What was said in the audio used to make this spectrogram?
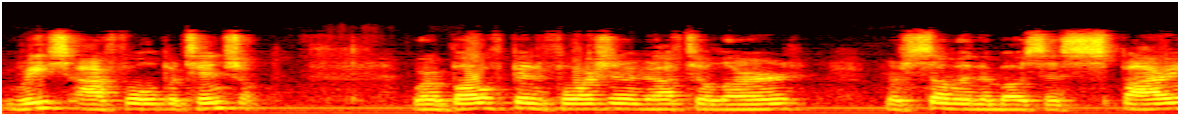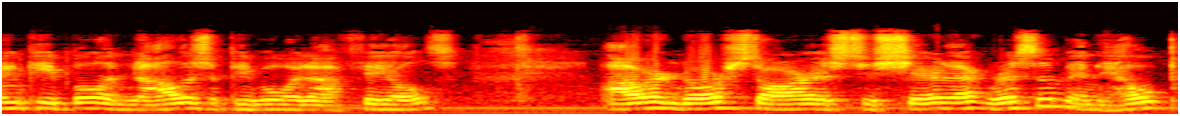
reach our full potential. We've both been fortunate enough to learn from some of the most inspiring people and knowledgeable people in our fields. Our North Star is to share that wisdom and help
